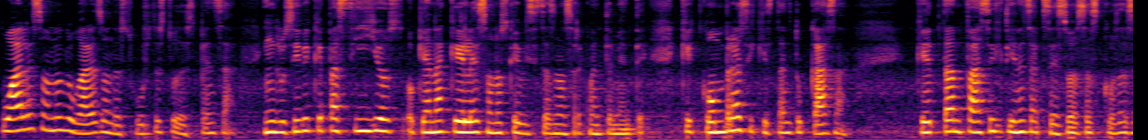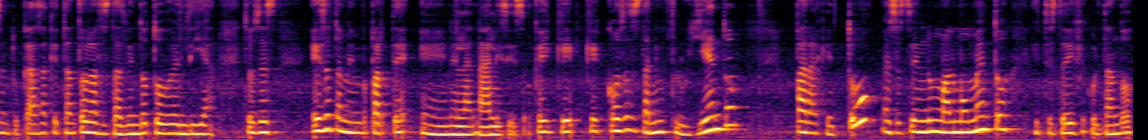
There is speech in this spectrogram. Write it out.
cuáles son los lugares donde surtes tu despensa, inclusive qué pasillos o qué anaqueles son los que visitas más frecuentemente, qué compras y qué está en tu casa, qué tan fácil tienes acceso a esas cosas en tu casa, qué tanto las estás viendo todo el día. Entonces, eso también va parte en el análisis, ¿ok? ¿Qué, qué cosas están influyendo para que tú estés teniendo un mal momento y te esté dificultando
